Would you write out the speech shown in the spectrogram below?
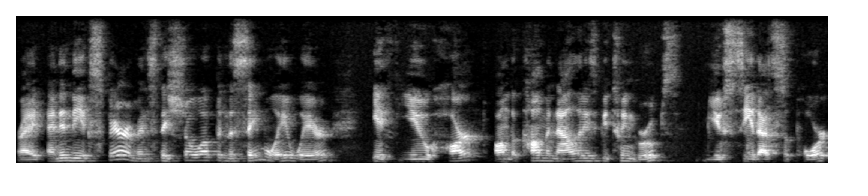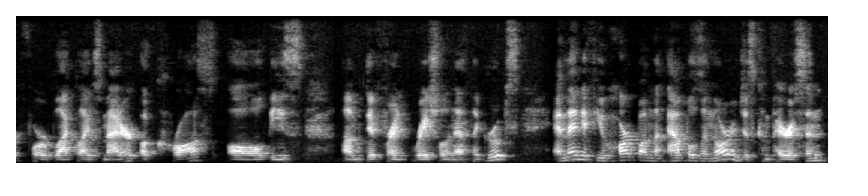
right? And in the experiments, they show up in the same way where if you harp on the commonalities between groups, you see that support for Black Lives Matter across all these um, different racial and ethnic groups. And then if you harp on the apples and oranges comparison,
